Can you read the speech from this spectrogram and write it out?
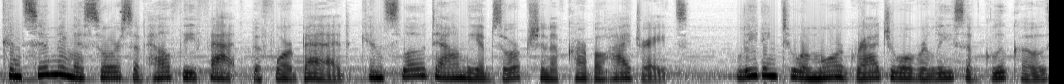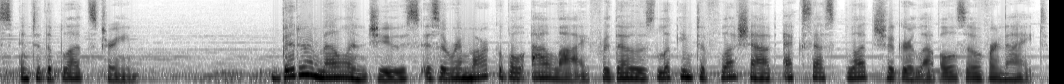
Consuming a source of healthy fat before bed can slow down the absorption of carbohydrates, leading to a more gradual release of glucose into the bloodstream. Bitter melon juice is a remarkable ally for those looking to flush out excess blood sugar levels overnight.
